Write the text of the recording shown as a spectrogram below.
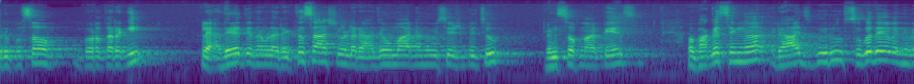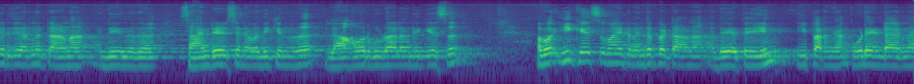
ഒരു പുസ്തകം പുറത്തിറക്കി. അല്ലേ? അദ്ദേഹത്തെ നമ്മൾ രക്തസാക്ഷികളുടെ രാജകുമാരൻ എന്ന് വിശേഷിപ്പിച്ചു പ്രിൻസ് ഓഫ് മാർട്ടിയേഴ്സ് അപ്പോൾ ഭഗത് സിംഗ് രാജ്ഗുരു സുഖദേവ് എന്നിവർ ചേർന്നിട്ടാണ് എന്ത് ചെയ്യുന്നത്? സാൻഡേഴ്സിനെ വധിക്കുന്നത് ലാഹോർ ഗൂഢാലോചന കേസ്. അപ്പോൾ ഈ കേസുമായിട്ട് ബന്ധപ്പെട്ടാണ് അദ്ദേഹത്തെയും ഈ പറഞ്ഞ കൂടെ ഉണ്ടായിരുന്ന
